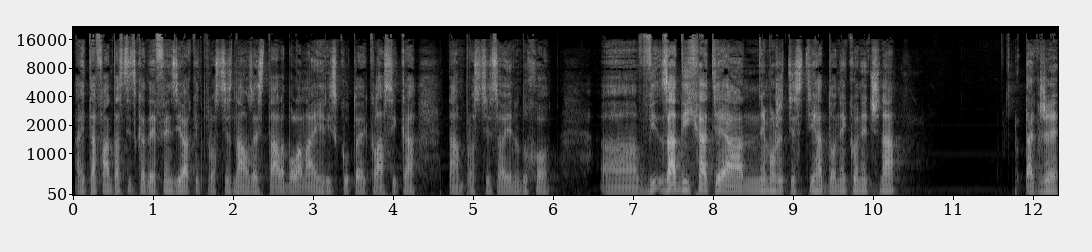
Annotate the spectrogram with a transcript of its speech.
aj tá fantastická defenzíva, keď proste naozaj stále bola na ihrisku, to je klasika, tam proste sa jednoducho uh, zadýchate a nemôžete stíhať do nekonečna. Takže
